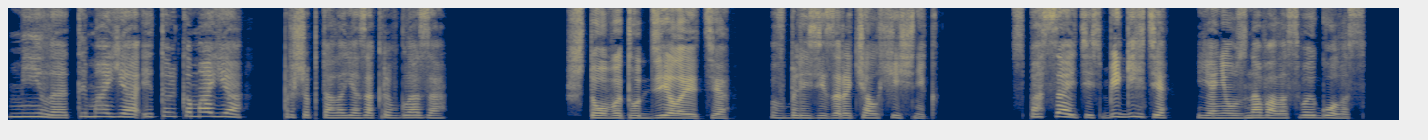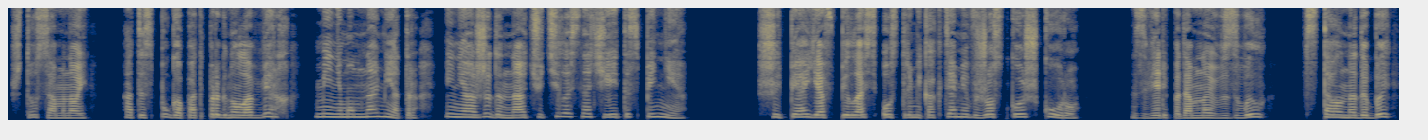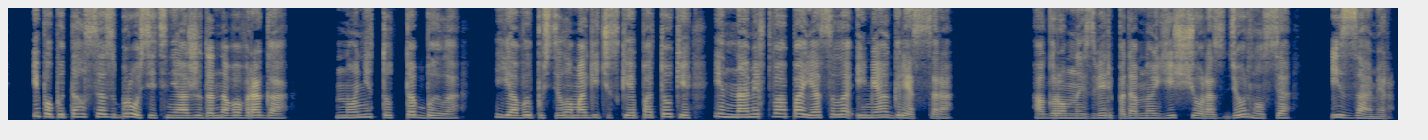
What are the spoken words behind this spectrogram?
«Милая, ты моя и только моя», — прошептала я, закрыв глаза. «Что вы тут делаете?» — вблизи зарычал хищник. «Спасайтесь, бегите!» — я не узнавала свой голос. «Что со мной?» От испуга подпрыгнула вверх минимум на метр и неожиданно очутилась на чьей-то спине. Шипя, я впилась острыми когтями в жесткую шкуру. Зверь подо мной взвыл, встал на дыбы и попытался сбросить неожиданного врага. Но не тут-то было. Я выпустила магические потоки и намертво опоясала ими агрессора. Огромный зверь подо мной еще раз дернулся и замер.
